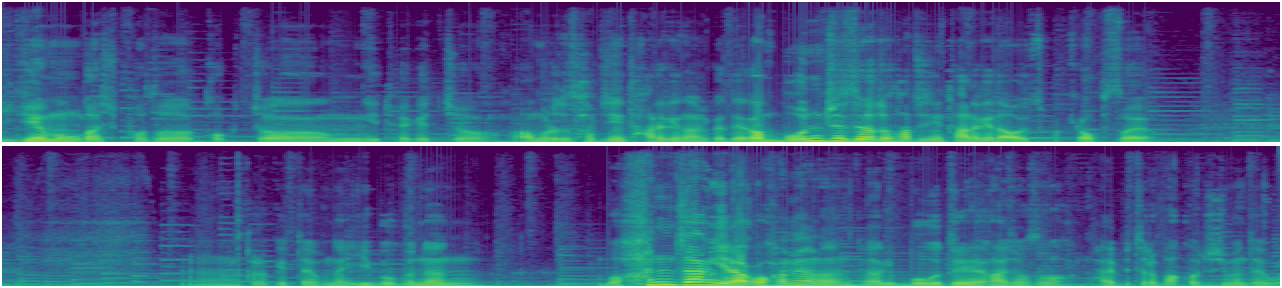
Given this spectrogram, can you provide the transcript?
이게 뭔가 싶어서 걱정이 되겠죠. 아무래도 사진이 다르게 나오니까 내가 뭔 짓을 해도 사진이 다르게 나올 수밖에 없어요. 음, 그렇기 때문에 이 부분은 뭐 한 장이라고 하면은 여기 모드에 가셔서 8비트로 바꿔주시면 되고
